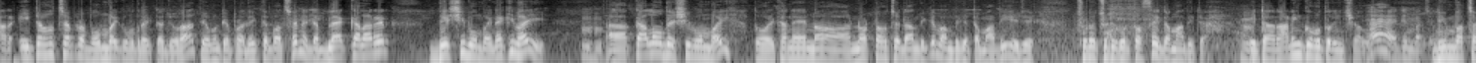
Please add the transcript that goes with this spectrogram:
আর এইটা হচ্ছে আপনার বোম্বাই কবুতরের একটা জোড়া যেমনটি আপনারা দেখতে পাচ্ছেন এটা ব্ল্যাক কালারের দেশি বোম্বাই নাকি ভাই? কালো দেশি বোম্বাই। তো এখানে নটটা হচ্ছে ডান দিকে বাম দিকে একটা মাদি। এই যে ছোট ছোট করতেছে এটা মাদিটা। এটা রানিং কবুতর ইনশাল্লাহ হ্যাঁ হ্যাঁ ডিম বাচ্চা। ডিম বাচ্চা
